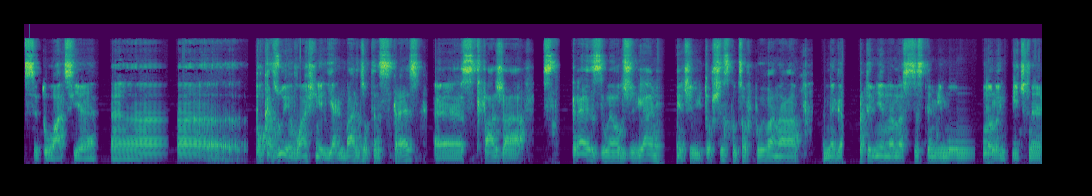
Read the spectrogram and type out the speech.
sytuację, e, e, pokazuje właśnie, jak bardzo ten stres e, stwarza stres, złe odżywianie, czyli to wszystko, co wpływa na negatywnie na nasz system immunologiczny,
